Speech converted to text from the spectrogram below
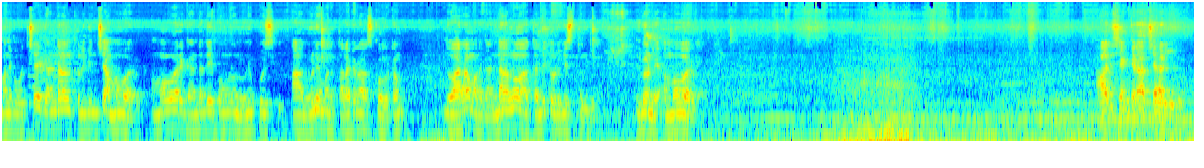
మనకు వచ్చే గండాలను తొలగించే అమ్మవారు. అమ్మవారి గండ దీపంలో నూనె పూసి ఆ నూనె మన తలకు రాసుకోవటం ద్వారా మన గండాలను ఆ తల్లి తొలగిస్తుంది. ఇదిగోండి అమ్మవారు. ఆది శంకరాచార్యులు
